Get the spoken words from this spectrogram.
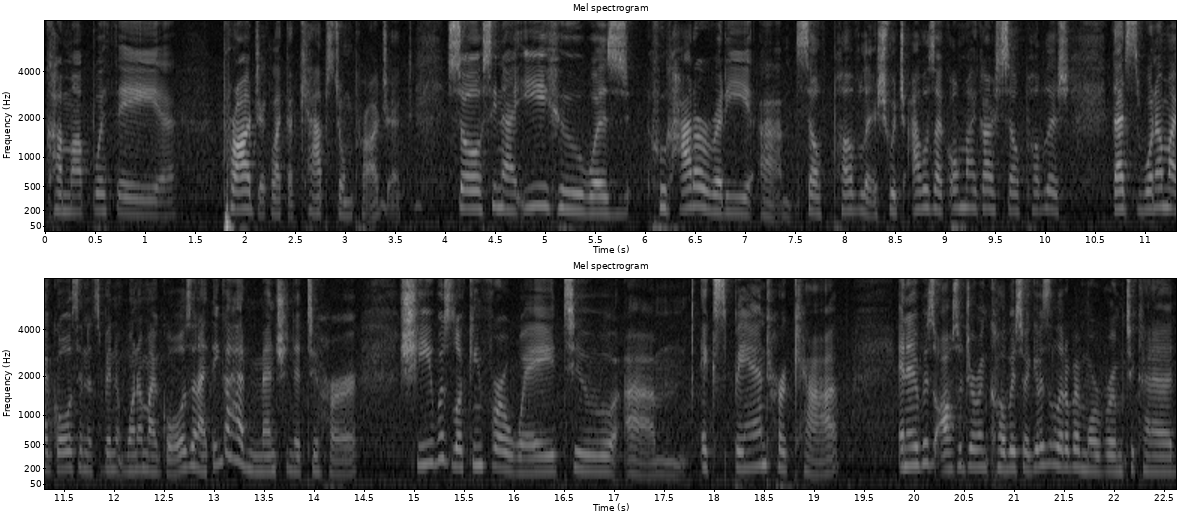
come up with a project, like a capstone project. So Sinai, who was who had already um, self-published, which I was like, oh my gosh, self-published. That's one of my goals, and it's been one of my goals. And I think I had mentioned it to her. She was looking for a way to um, expand her cap, and it was also during COVID, so it gives a little bit more room to kind of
